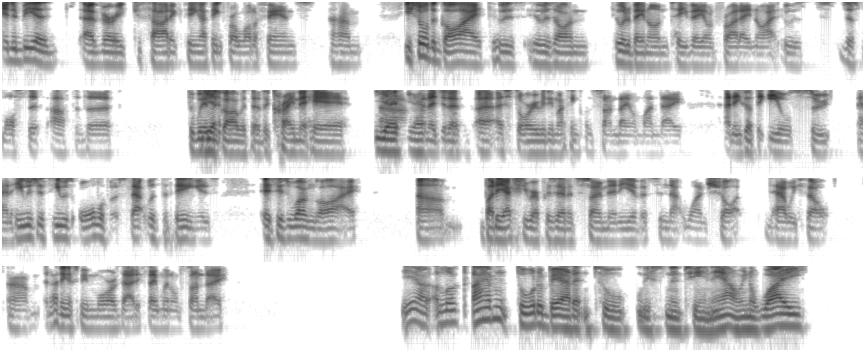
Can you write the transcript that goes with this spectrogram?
it'd be a, a very cathartic thing, I think, for a lot of fans. Um, you saw the guy who was who was on who would have been on TV on Friday night who was just lost it after the the win, yeah. guy with the, the Kramer hair. Yeah, uh, yeah. And they did a, a story with him, I think, on Sunday on Monday, and he's got the Eels suit, and he was just he was all of us. That was the thing is, it's this one guy, um, but he actually represented so many of us in that one shot. How we felt, um, and I think it's been more of that if they went on Sunday. Yeah, look, I haven't thought about it until listening to you now. In a way,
